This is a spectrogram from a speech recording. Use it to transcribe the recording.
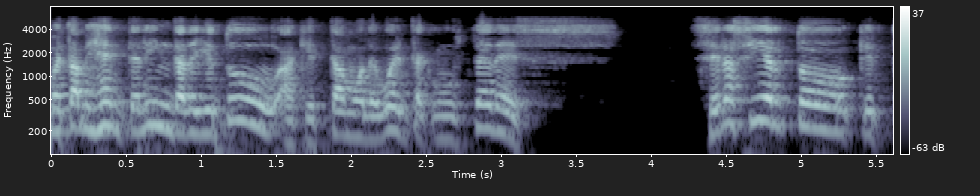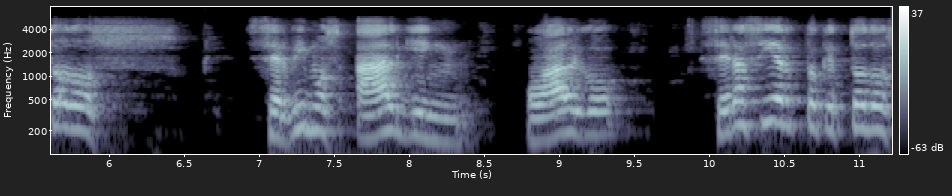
¿Cómo está mi gente linda de YouTube? Aquí estamos de vuelta con ustedes. ¿Será cierto que todos servimos a alguien o algo? ¿Será cierto que todos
